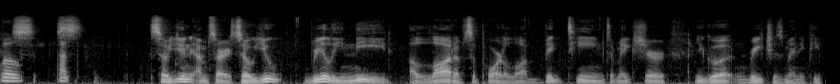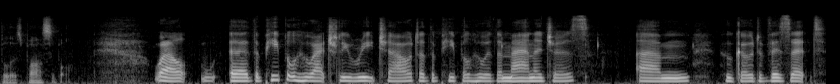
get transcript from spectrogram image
Well, S- that's, So you, I'm sorry. So you really need a lot of support, a lot big team to make sure you go out and reach as many people as possible. Well, uh, the people who actually reach out are the people who are the managers, um, who go to visit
